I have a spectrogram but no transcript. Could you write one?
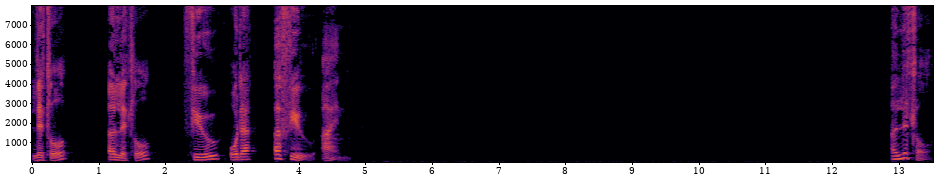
little, a little, few oder a few ein. A little.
